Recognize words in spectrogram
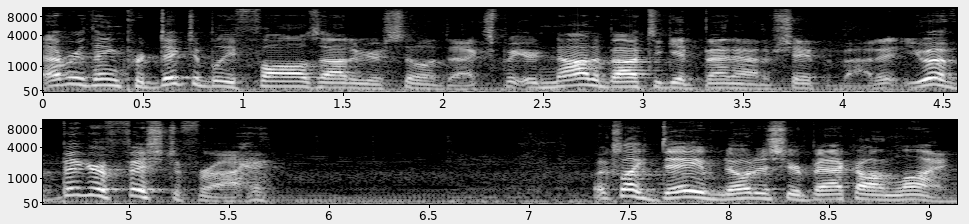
Everything predictably falls out of your Sylladex, but you're not about to get bent out of shape about it. You have bigger fish to fry. Looks like Dave noticed you're back online.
